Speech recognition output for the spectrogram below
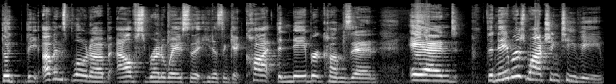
the the oven's blown up alf's run away so that he doesn't get caught the neighbor comes in and the neighbor's watching tv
